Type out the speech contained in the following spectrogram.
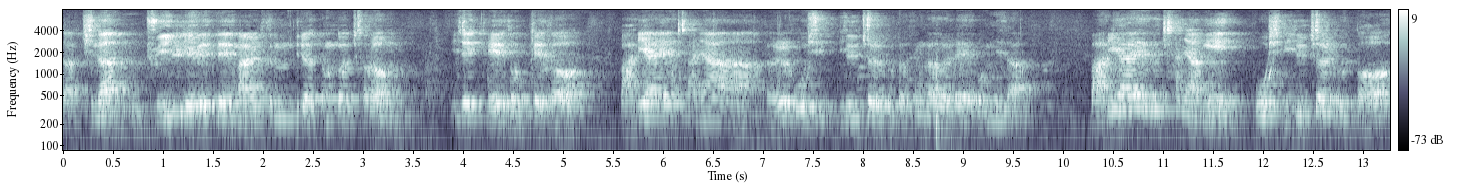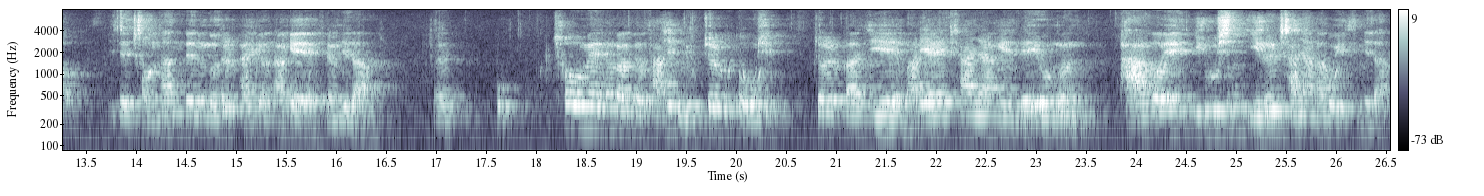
자, 지난 주일 예배 때 말씀드렸던 것처럼 이제 계속해서 마리아의 찬양을 51절부터 생각을 해 봅니다. 마리아의 그 찬양이 51절부터 이제 전환되는 것을 발견하게 됩니다. 어, 처음에 생각했던 46절부터 50절까지의 마리아의 찬양의 내용은 과거에 이루신 일을 찬양하고 있습니다.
